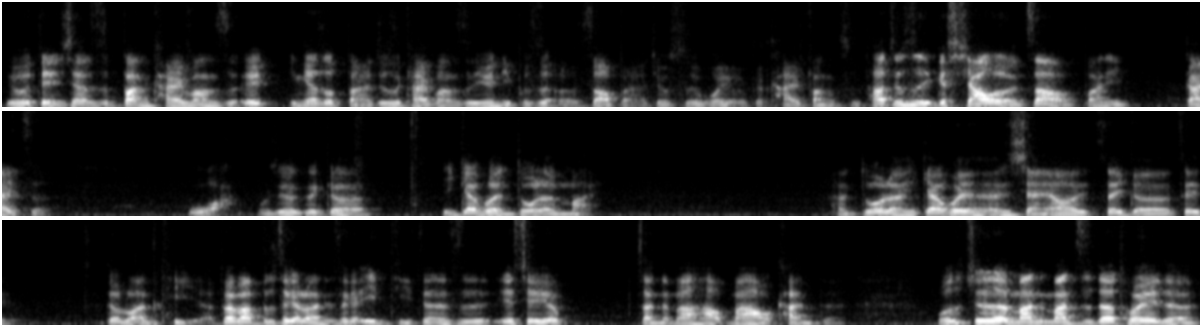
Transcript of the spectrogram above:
有点像是半开放式，诶，应该说本来就是开放式，因为你不是耳罩，本来就是会有一个开放式，它就是一个小耳罩把你盖着。哇，我觉得这个应该会很多人买，很多人应该会很想要这个这这个软体了，不不不是这个软体，这个硬体真的是，而且又长得蛮好蛮好看的，我是觉得蛮蛮值得推的。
